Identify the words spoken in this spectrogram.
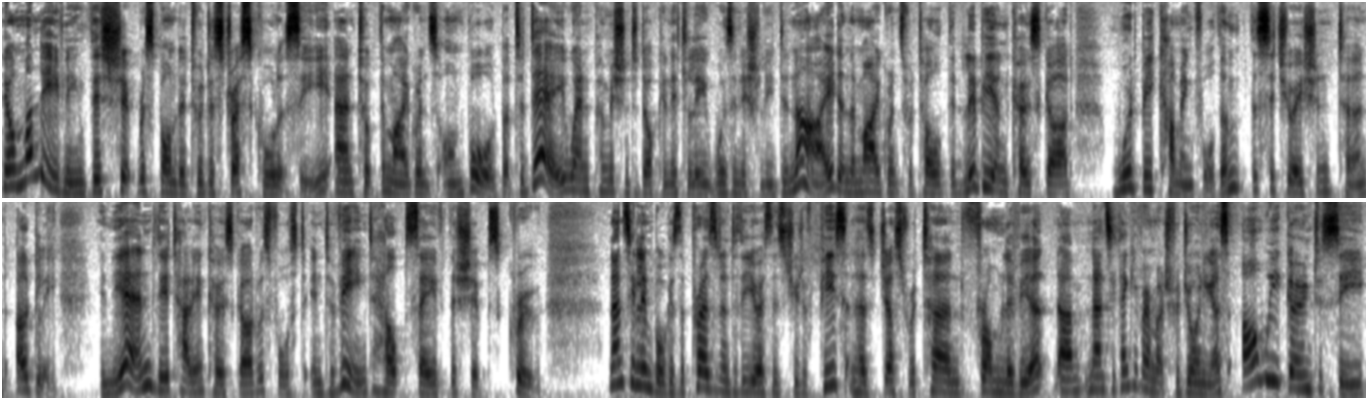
Now, on Monday evening, this ship responded to a distress call at sea and took the migrants on board. But today, when permission to dock in Italy was initially denied and the migrants were told the Libyan Coast Guard would be coming for them, the situation turned ugly. In the end, the Italian Coast Guard was forced to intervene to help save the ship's crew. Nancy Lindborg is the president of the U.S. Institute of Peace and has just returned from Libya. Um, Nancy, thank you very much for joining us. Are we going to see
